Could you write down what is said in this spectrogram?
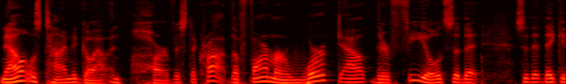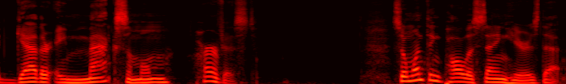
Now it was time to go out and harvest the crop. The farmer worked out their field so that so that they could gather a maximum harvest. So one thing Paul is saying here is that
